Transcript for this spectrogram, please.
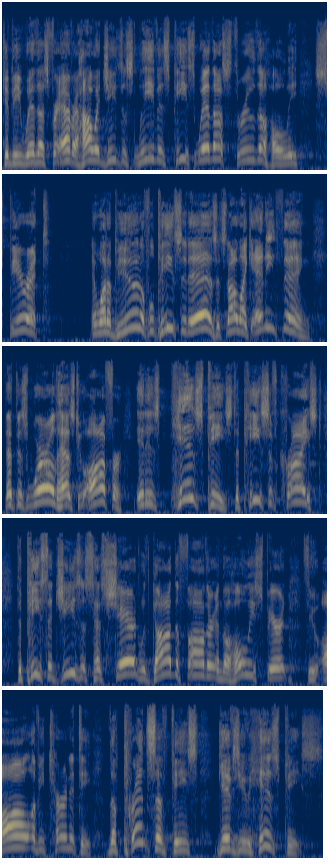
to be with us forever. How would Jesus leave his peace with us? Through the Holy Spirit. And what a beautiful peace it is. It's not like anything that this world has to offer. It is His peace, the peace of Christ, the peace that Jesus has shared with God the Father and the Holy Spirit through all of eternity. The Prince of Peace gives you His peace.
